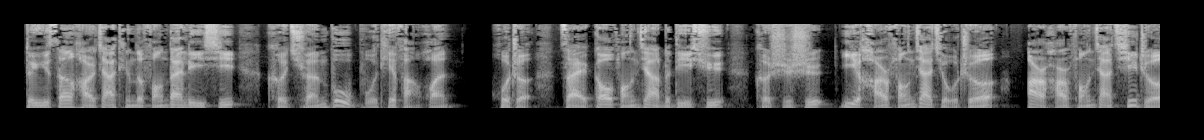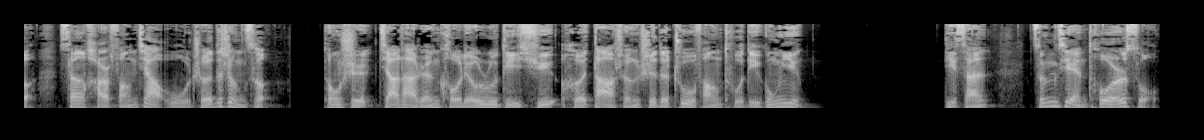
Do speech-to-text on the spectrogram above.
对于三孩家庭的房贷利息，可全部补贴返还；或者在高房价的地区，可实施一孩房价九折、二孩房价七折、三孩房价五折的政策。同时，加大人口流入地区和大城市的住房土地供应。第三，增建托儿所，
